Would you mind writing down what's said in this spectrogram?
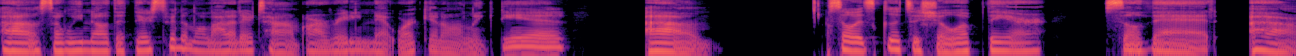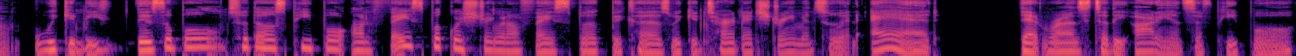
Uh, so we know that they're spending a lot of their time already networking on linkedin. Um, so it's good to show up there so that um, we can be visible to those people on Facebook. We're streaming on Facebook because we can turn that stream into an ad that runs to the audience of people.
